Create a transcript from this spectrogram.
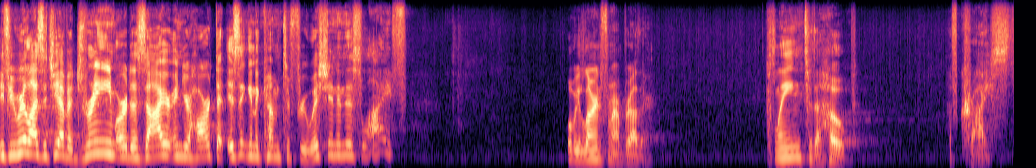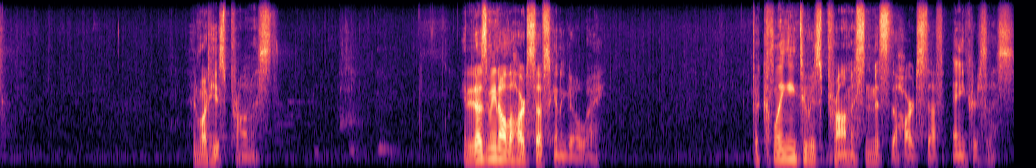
if you realize that you have a dream or a desire in your heart that isn't going to come to fruition in this life, what we learned from our brother cling to the hope of Christ and what he has promised. And it doesn't mean all the hard stuff's going to go away. But clinging to his promise in the midst of the hard stuff anchors us.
